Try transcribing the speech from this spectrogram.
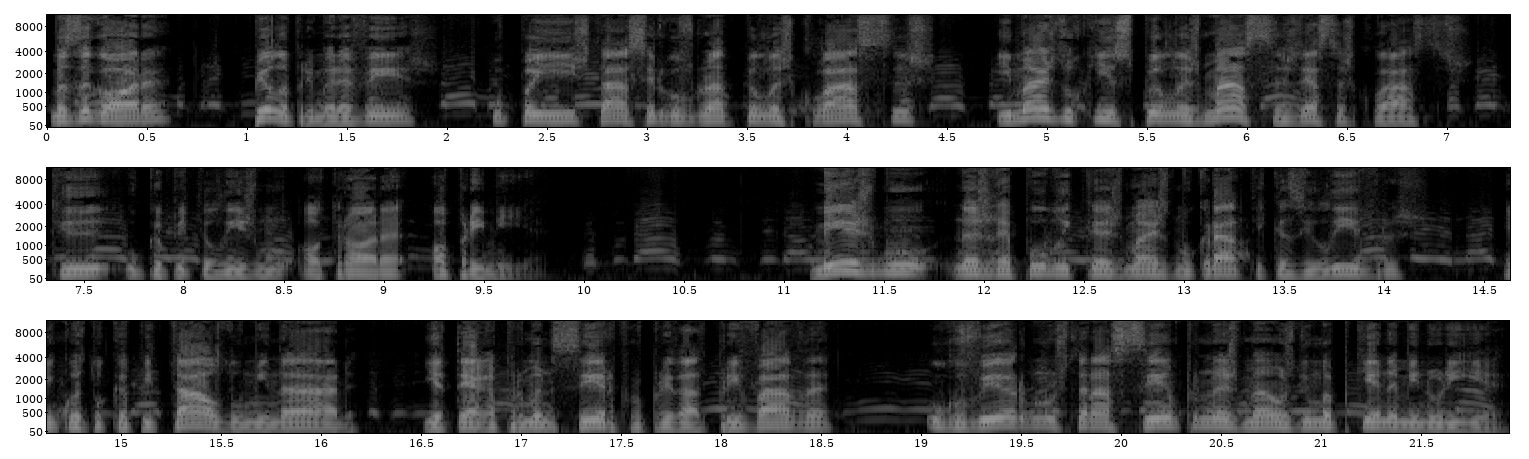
Mas agora, pela primeira vez, o país está a ser governado pelas classes e, mais do que isso, pelas massas dessas classes que o capitalismo outrora oprimia. Mesmo nas repúblicas mais democráticas e livres, enquanto o capital dominar e a terra permanecer propriedade privada, o governo estará sempre nas mãos de uma pequena minoria,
